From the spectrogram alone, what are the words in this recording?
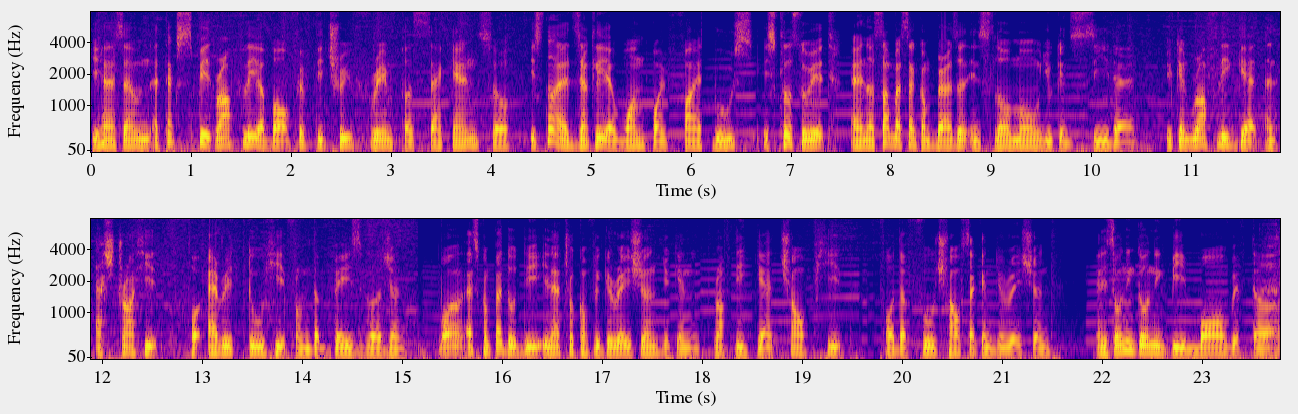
it has an attack speed roughly about 53 frames per second, so it's not exactly a 1.5 boost, it's close to it. And a side-by-side -side comparison in slow-mo, you can see that you can roughly get an extra hit for every 2 hit from the base version. While as compared to the electro configuration, you can roughly get 12 hit for the full 12 second duration. And it's only going to be more with the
